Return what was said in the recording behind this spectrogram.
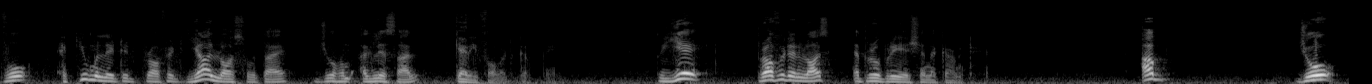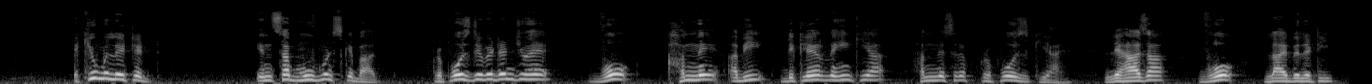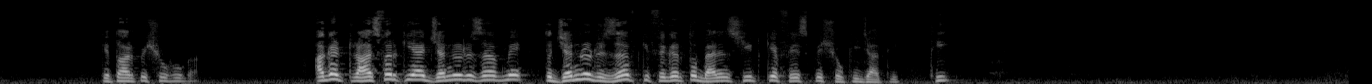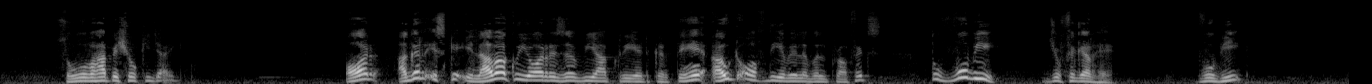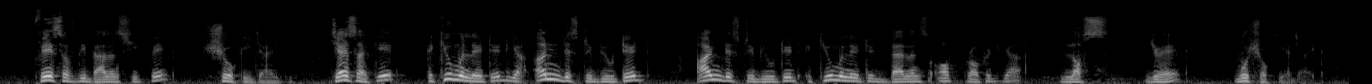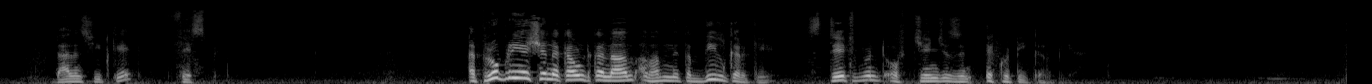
وہ ایکومولیٹڈ پروفٹ یا لاس ہوتا ہے جو ہم اگلے سال کیری فارورڈ کرتے ہیں تو یہ profit and loss appropriation account ہے اب جو ان سب موومنٹس کے بعد پرپوز ڈویڈنڈ جو ہے وہ ہم نے ابھی ڈکلیئر نہیں کیا ہم نے صرف پرپوز کیا ہے لہذا وہ لائبلٹی کے طور پہ شو ہوگا اگر ٹرانسفر کیا ہے جنرل ریزرو میں تو جنرل ریزرو کی فگر تو بیلنس شیٹ کے فیس پہ شو کی جاتی تھی سو وہ وہاں پہ شو کی جائے گی اور اگر اس کے علاوہ کوئی اور ریزرو بھی آپ کریٹ کرتے ہیں out of the available profits تو وہ بھی جو فگر ہے وہ بھی face of the balance sheet پہ شو کی جائے گی جیسا کہ ایکومولیٹڈ یا undistributed undistributed accumulated balance of profit یا لاس جو ہے وہ شو کیا جائے گا بیلنس شیٹ کے فیس پہ اپروپریشن اکاؤنٹ کا نام اب ہم نے تبدیل کر کے statement of changes in equity کر دیا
